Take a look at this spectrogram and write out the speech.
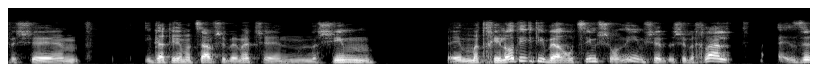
ושהגעתי למצב שבאמת שנשים מתחילות איתי בערוצים שונים, ש, שבכלל, זה,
